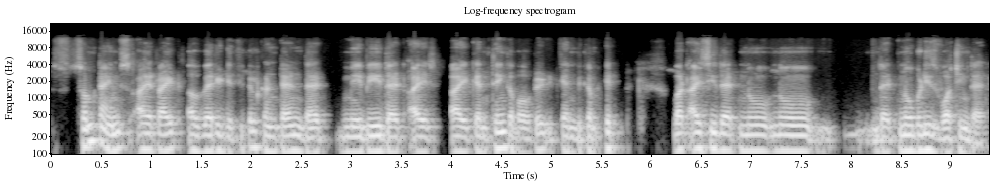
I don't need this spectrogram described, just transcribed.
sometimes I write a very difficult content that maybe that I, I can think about it, it can become hit. But I see that no, no, that nobody's watching that.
